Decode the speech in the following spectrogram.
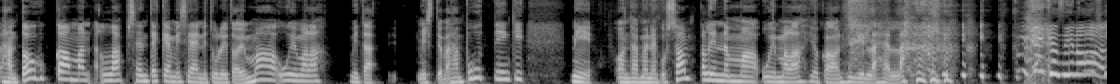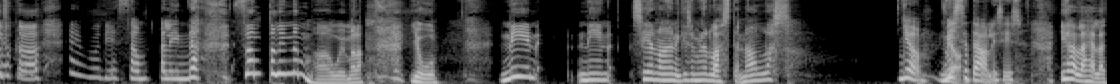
vähän touhukkaamman lapsen tekemiseen, niin tuli toi maa-uimala, mitä, mistä jo vähän puhuttiinkin, niin on tämmöinen kuin Samppalinnan maa-uimala, joka on hyvin lähellä. Mikä siinä on hauskaa? En mä tiedä, Samppalinna. Samppalinnan maa-uimala. Juu. Niin, niin siellä on ainakin semmoinen lasten allas. Joo. Missä tämä oli siis? Ihan lähellä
